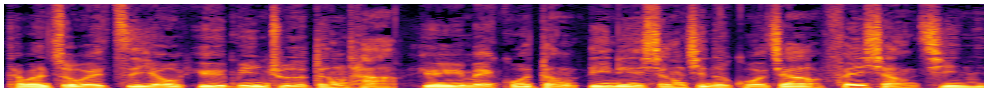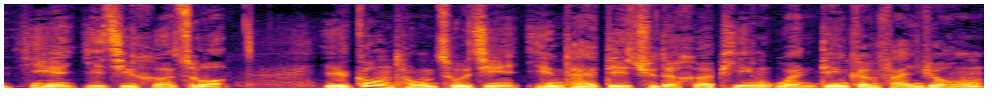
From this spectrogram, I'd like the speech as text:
台湾作为自由与民主的灯塔，愿与美国等理念相近的国家分享经验以及合作，以共同促进印太地区的和平、稳定跟繁荣。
